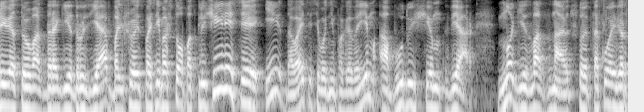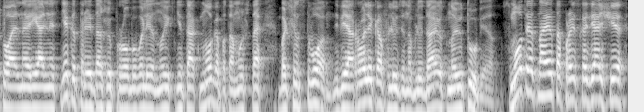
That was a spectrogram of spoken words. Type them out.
Приветствую вас, дорогие друзья. Большое спасибо, что подключились. И давайте сегодня поговорим о будущем VR. Многие из вас знают, что это такое виртуальная реальность. Некоторые даже пробовали, но их не так много, потому что большинство VR-роликов люди наблюдают на YouTube. Смотрят на это происходящее,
